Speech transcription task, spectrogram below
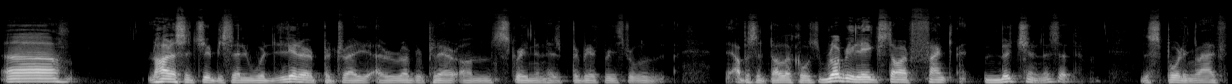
Uh, Harris, it should be said, would later portray a rugby player on screen in his breakthrough through opposite bellicose. Rugby league star Frank Mouchen, is it? The Sporting Life,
